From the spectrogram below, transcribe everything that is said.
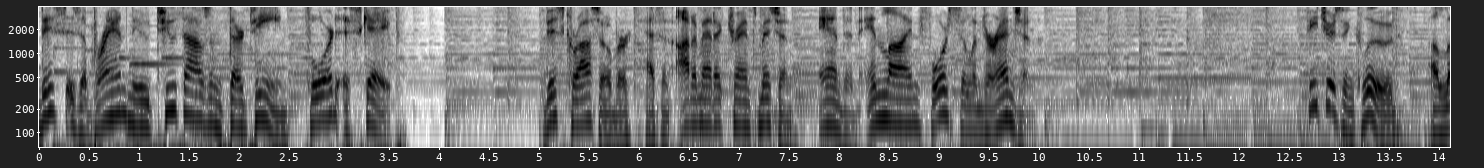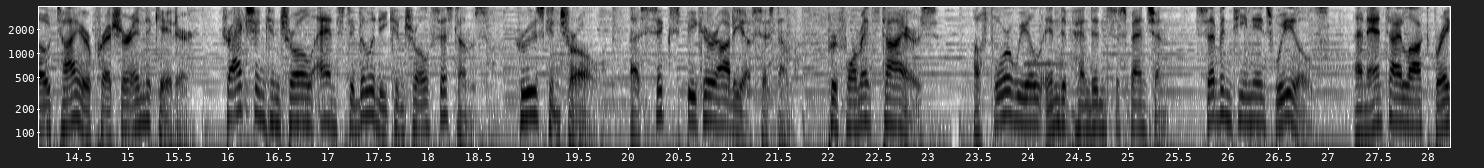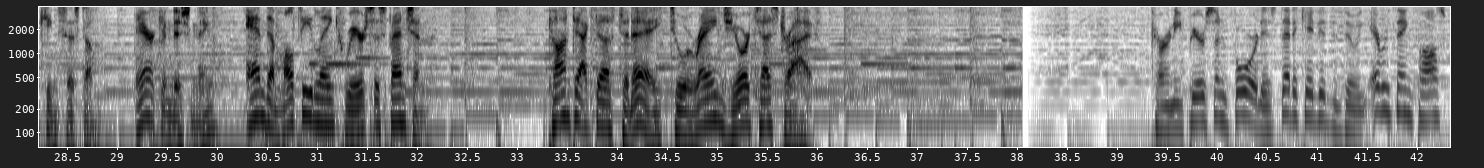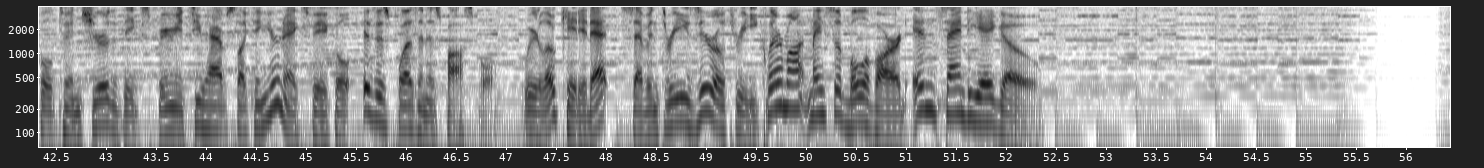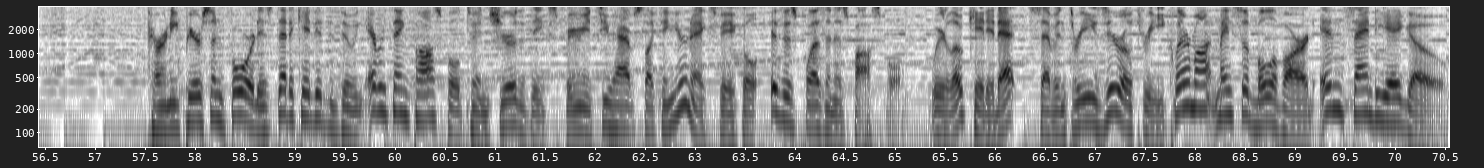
This is a brand new 2013 Ford Escape. This crossover has an automatic transmission and an inline four-cylinder engine. Features include a low tire pressure indicator, traction control and stability control systems, cruise control, a six-speaker audio system, performance tires, a four-wheel independent suspension, 17-inch wheels, an anti-lock braking system, air conditioning, and a multi-link rear suspension. Contact us today to arrange your test drive. Kearny Pearson Ford is dedicated to doing everything possible to ensure that the experience you have selecting your next vehicle is as pleasant as possible. We're located at 7303 Clairemont Mesa Boulevard in San Diego. Kearny Pearson Ford is dedicated to doing everything possible to ensure that the experience you have selecting your next vehicle is as pleasant as possible. We're located at 7303 Clairemont Mesa Boulevard in San Diego.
